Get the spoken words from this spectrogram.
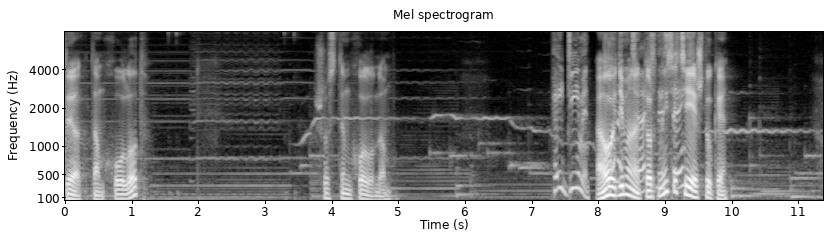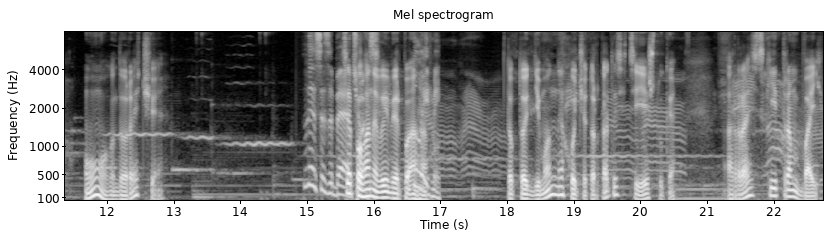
Так, там холод. Що з тим холодом? Hey, demon. Аго, Дімоне, торкнися цієї штуки. О, до речі. Це поганий вибір. по- Ага. Тобто Дімон не хоче торкатися цієї штуки. Райський трамвай.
